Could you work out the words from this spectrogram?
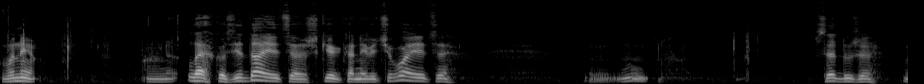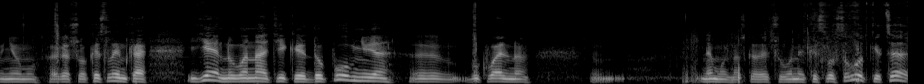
Вони легко з'їдаються, шкірка не відчувається. Е, Ну, все дуже в ньому хорошо. Кислинка є, але вона тільки доповнює е, буквально. Не можна сказати, що вони кисло-солодкі. Це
